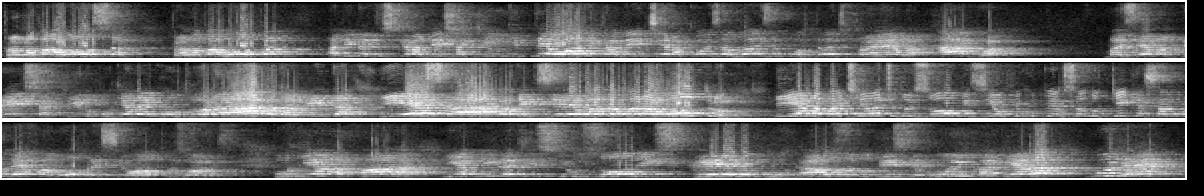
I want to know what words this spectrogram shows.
para lavar louça, para lavar roupa. A Bíblia diz que ela deixa aquilo que teoricamente era a coisa mais importante para ela, água. Mas ela deixa aquilo porque ela encontrou a água da vida e essa água tem que ser levada para outro. E ela vai diante dos homens e eu fico pensando o que, que essa mulher falou para esse homem, para os homens. Porque ela fala, e a Bíblia diz que os homens creram por causa do testemunho daquela mulher.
